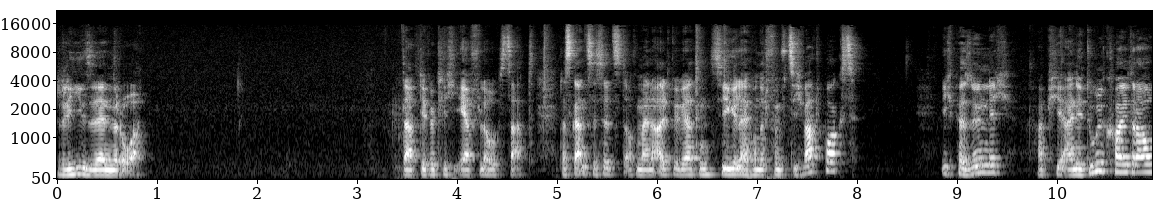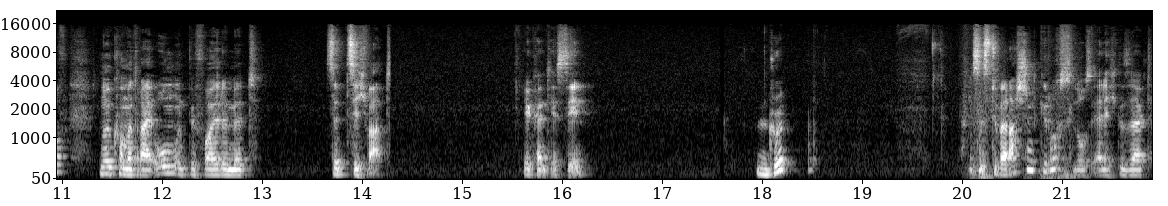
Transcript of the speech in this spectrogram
Riesenrohr. Da habt ihr wirklich Airflow satt. Das Ganze sitzt auf meiner altbewährten Siegelei 150 Watt Box. Ich persönlich habe hier eine Dual Coil drauf, 0,3 Ohm und befeuere mit 70 Watt. Hier könnt ihr es sehen. Drip ist überraschend geruchslos, ehrlich gesagt.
